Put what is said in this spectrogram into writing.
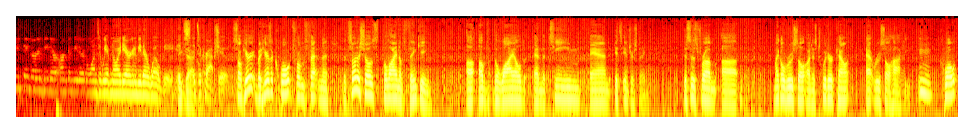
we think are going to be there aren't going to be there. The ones that we have no idea are going to be there will be. It's, Exactly. it's a crapshoot. So here, but here's a quote from Fenton that sort of shows the line of thinking uh, of the Wild and the team, and it's interesting. This is from uh, Michael Russo on his Twitter account at Russo Hockey. Quote:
